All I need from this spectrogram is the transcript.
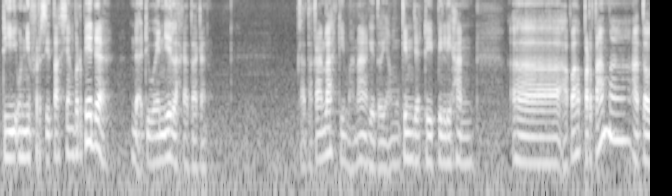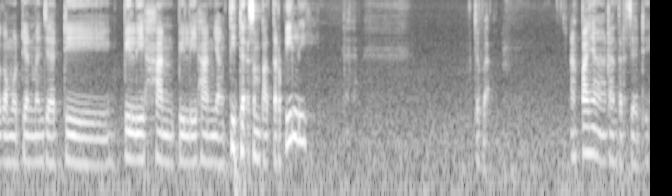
di universitas yang berbeda tidak di UNY lah katakan. Katakanlah di mana gitu yang mungkin jadi pilihan uh, apa pertama atau kemudian menjadi pilihan-pilihan yang tidak sempat terpilih. Coba apa yang akan terjadi?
